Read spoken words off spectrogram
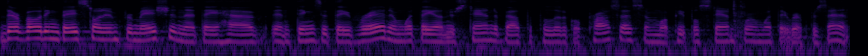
they're voting based on information that they have and things that they've read and what they understand about the political process and what people stand for and what they represent.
